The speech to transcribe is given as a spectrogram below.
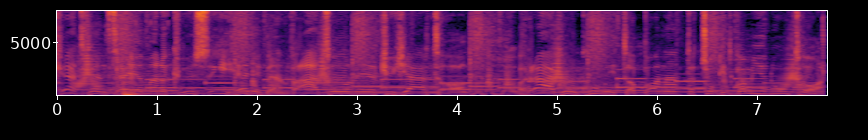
Kedvenc helyemen a kőszegi hegyekben váltó nélkül jártam. A rágó gumit, a banánt, a csokit kamionúton.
